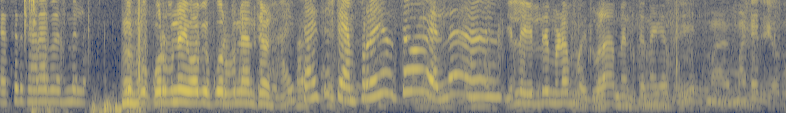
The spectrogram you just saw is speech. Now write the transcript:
ಹೆಸರು ಖರಾಬ್ ಆದ್ಮೇಲೆ. ಕುರ್ಬನೆ ಇವಾಗ ಕುರ್ಬನೆ ಅಂತ ಹೇಳಿ. ಆಯ್ತಾಯ್ತು ಟೆಂಪ್ರರಿ ಇರ್ತಾವ ಅವೆಲ್ಲ. ಇಲ್ಲ ಇಲ್ರಿ ಮೇಡಮ್ ಇದೊಳ ಮೆನ್ಷನ್ ಆಗೈತಿ ಮಾಡ್ಯಾರಿ ಅವರು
